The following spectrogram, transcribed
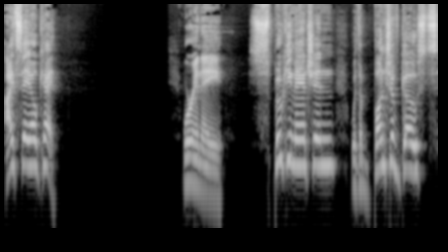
I'd say okay. We're in a spooky mansion with a bunch of ghosts,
